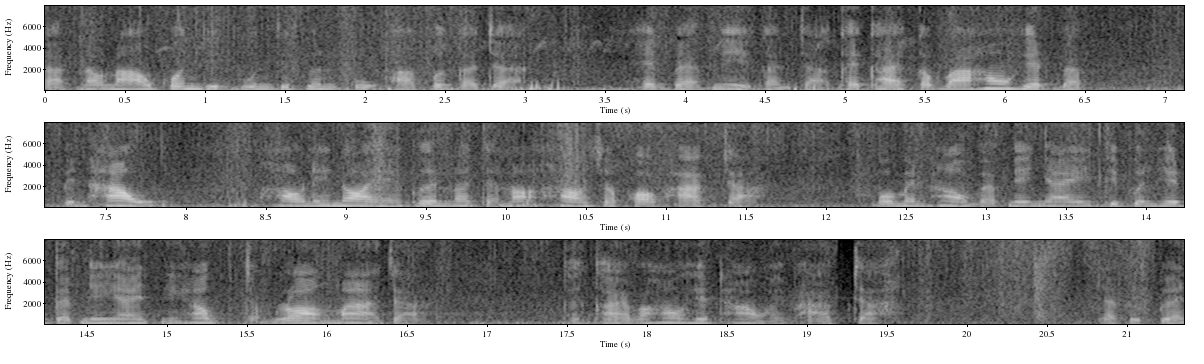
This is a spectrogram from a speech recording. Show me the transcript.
กาศหนาวๆคนญี่ปุ่นที่เพื่อนปลูกผักเพิ่อนก็จะเฮ็ดแบบนี้กันจ้ะคล้ายๆ กับว่าเฮาเฮ็ดแบบเป็นเฮาเฮาน้อยๆให้เพิ่อนเนาจะเนาะเฮาเฉพาะพักจ้ะบ่แม่นเฮาแบบใหญ่ๆที่เพิ่อนเฮ็ดแบบใหญ่ๆนี่เฮาจำลองมาจ้ะคล้ายๆว่าเฮาเฮ็ดเฮาให้พักจ้ะจ้ะไปเปื้อน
